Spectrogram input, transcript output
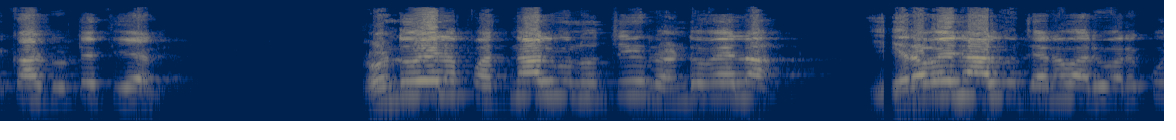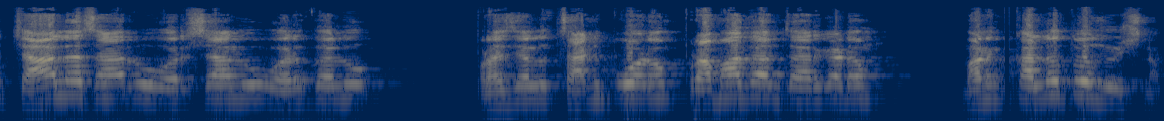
రికార్డు ఉంటే తీయండి. రెండు వేల పద్నాలుగు నుంచి రెండు వేల ఇరవై నాలుగు జనవరి వరకు చాలాసార్లు వర్షాలు వరదలు ప్రజలు చనిపోవడం ప్రమాదాలు జరగడం మనం కళ్ళతో చూసినాం.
